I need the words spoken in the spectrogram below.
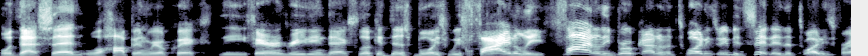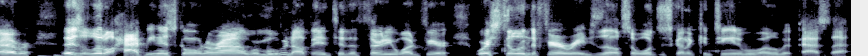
With that said, we'll hop in real quick. The fear and greed index. Look at this, boys. We finally, finally broke out of the 20s. We've been sitting in the 20s forever. There's a little happiness going around. We're moving up into the 31 fear. We're still in the fear range though, so we're just going to continue to move a little bit past that.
